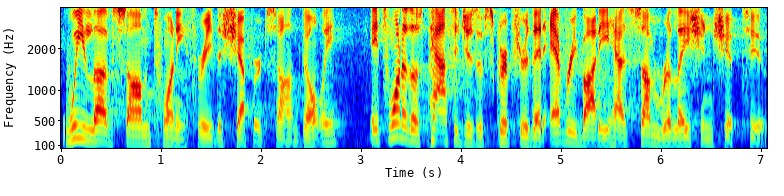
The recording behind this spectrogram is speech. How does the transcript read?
We love Psalm 23, the shepherd psalm, don't we? It's one of those passages of Scripture that everybody has some relationship to.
